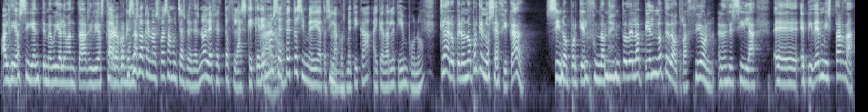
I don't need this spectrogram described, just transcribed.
al día siguiente me voy a levantar y voy a estar. Claro, porque eso es lo que nos pasa muchas veces, ¿no? El efecto flash, que queremos efectos inmediatos y la mm. cosmética hay que darle tiempo, ¿no? Claro, pero no porque no sea eficaz sino porque el fundamento de la piel no te da otra acción. Es decir, si la eh, epidermis tarda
